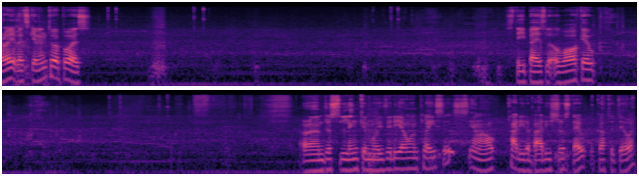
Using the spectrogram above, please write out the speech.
Alright, let's get into it, boys. Stipe's little walkout. or I'm just linking my video in places. You know, Paddy the Baddy's just out. I've got to do it.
